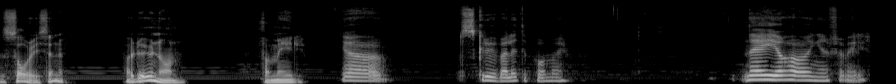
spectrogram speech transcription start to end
sorgsen nu. Har du någon familj? Jag skruvar lite på mig. Nej, jag har ingen familj.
